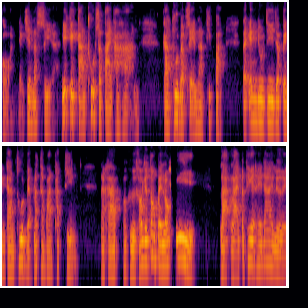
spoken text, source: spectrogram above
กรณ์อย่างเช่นรัสเซีย นี่คือการทูตสไตล์ทหาร การทูตแบบเสนาธิปัตย์แต่ NUG จะเป็นการทูตแบบรัฐบาลพัฒถิ่น นะครับ ก็คือเขาจะต้องไปล็อบบี้หลากหลายประเทศให้ได้เลย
